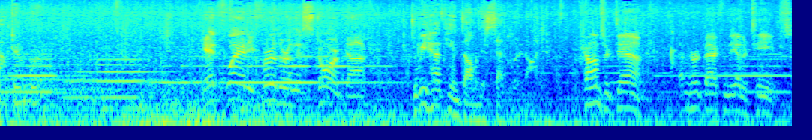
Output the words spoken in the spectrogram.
Dr. Wu. Can't fly any further in this storm, Doc. Do we have the Indominus Settler or not? Comms are down. Haven't heard back from the other teams.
